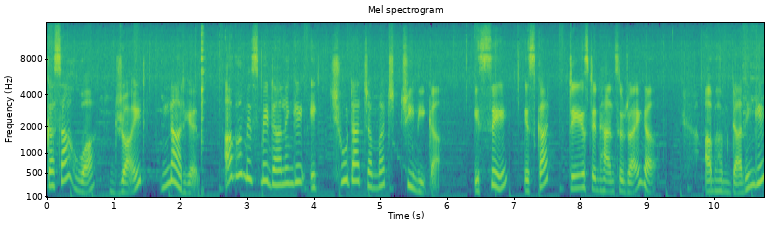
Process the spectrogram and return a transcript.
कसा हुआ ड्राइड नारियल। अब हम इसमें डालेंगे एक छोटा चम्मच चीनी का। इससे इसका टेस्ट एनहांस हो जाएगा। अब हम डालेंगे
